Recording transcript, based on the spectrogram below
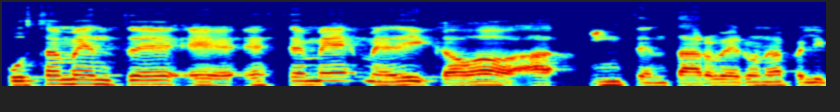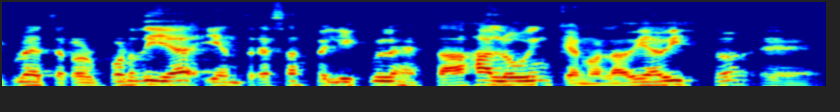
justamente eh, este mes me he dedicado a, intentar ver una película de terror por día y entre esas películas estaba Halloween, que no la había visto. Eh,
